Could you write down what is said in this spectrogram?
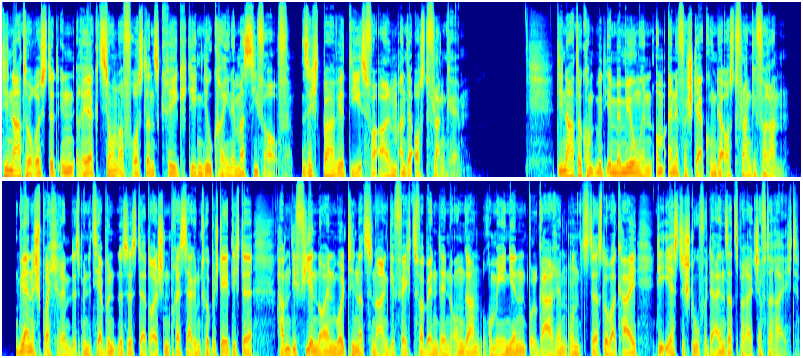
Die NATO rüstet in Reaktion auf Russlands Krieg gegen die Ukraine massiv auf. Sichtbar wird dies vor allem an der Ostflanke. Die NATO kommt mit ihren Bemühungen um eine Verstärkung der Ostflanke voran. Wie eine Sprecherin des Militärbündnisses der deutschen Presseagentur bestätigte, haben die vier neuen multinationalen Gefechtsverbände in Ungarn, Rumänien, Bulgarien und der Slowakei die erste Stufe der Einsatzbereitschaft erreicht.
